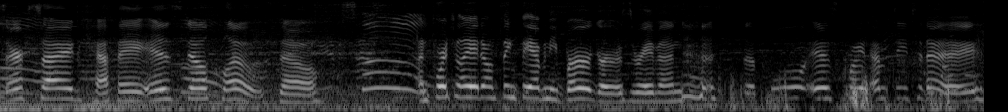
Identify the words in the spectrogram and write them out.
Surfside Cafe is still closed, so unfortunately I don't think they have any burgers, Raven. the pool is quite empty today.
